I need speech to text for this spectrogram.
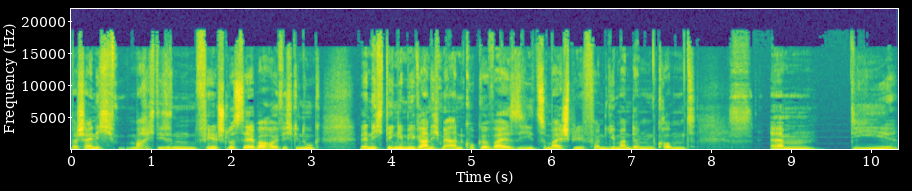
wahrscheinlich mache ich diesen Fehlschluss selber häufig genug, wenn ich Dinge mir gar nicht mehr angucke, weil sie zum Beispiel von jemandem kommt, ähm, die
